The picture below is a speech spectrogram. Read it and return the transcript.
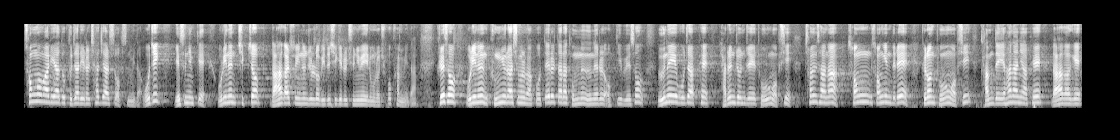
성모 마리아도 그 자리를 차지할 수 없습니다. 오직 예수님께 우리는 직접 나아갈 수 있는 줄로 믿으시기를 주님의 이름으로 축복합니다. 그래서 우리는 극률하심을 받고 때를 따라 돕는 은혜를 얻기 위해서 은혜의 보좌 앞에 다른 존재의 도움 없이 천사나 성, 성인들의 그런 도움 없이 담대히 하나님 앞에 나아가게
